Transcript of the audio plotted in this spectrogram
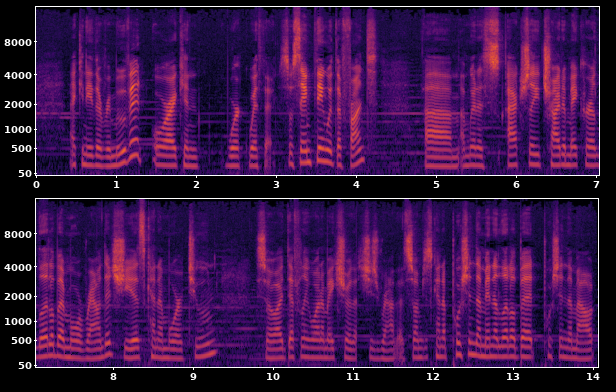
I can either remove it or I can work with it. So same thing with the front. Um, I'm going to actually try to make her a little bit more rounded. She is kind of more tuned. So I definitely want to make sure that she's rounded. So I'm just kind of pushing them in a little bit, pushing them out.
